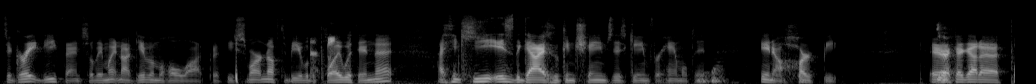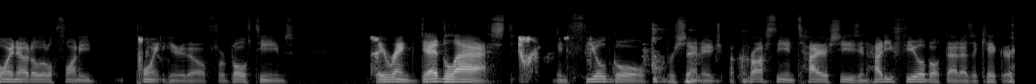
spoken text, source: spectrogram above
It's a great defense, so they might not give him a whole lot, but if he's smart enough to be able to play within that, I think he is the guy who can change this game for Hamilton in a heartbeat. Eric. I got to point out a little funny point here, though, for both teams. They rank dead last in field goal percentage across the entire season. How do you feel about that as a kicker?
